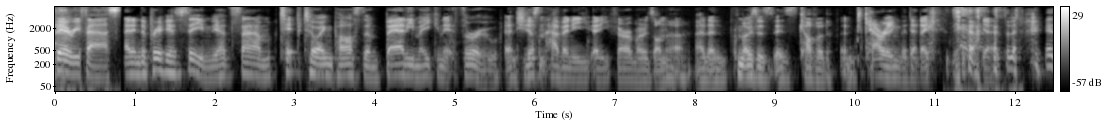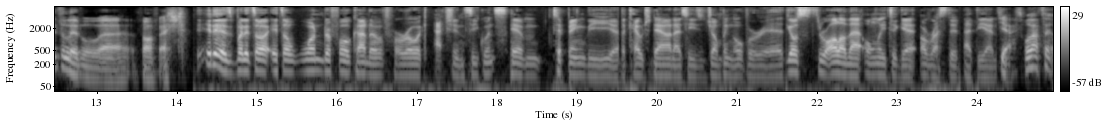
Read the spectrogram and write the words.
Very fast. And in the previous scene, you had Sam tiptoeing past them, barely making it through, and she doesn't have any any pheromones on her. And then Moses is covered and carrying the dead. Yeah. yeah, it's a, it's a little uh, far fetched. It is, but it's a it's a wonderful kind of heroic action sequence. Him tipping the uh, the couch down as he's jumping over it. He goes through all of that only to get arrested at the end. Yes, well that's it.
